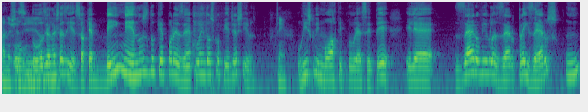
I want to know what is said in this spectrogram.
Anestesia. ou 12 né? anestesias. Só que é bem menos do que, por exemplo, a endoscopia digestiva. Sim. O risco de morte por SCT, ele é 0,03 zeros, 1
